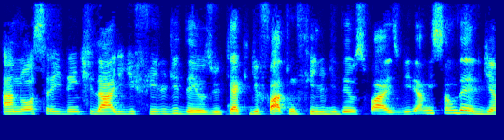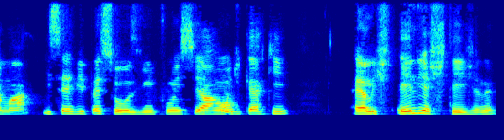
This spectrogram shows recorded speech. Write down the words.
a nossa identidade de filho de Deus. E o que é que de fato um filho de Deus faz? Vive a missão dele de amar e servir pessoas, de influenciar onde quer que ela, ele esteja, né?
